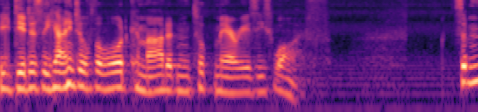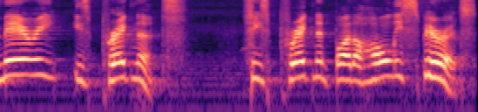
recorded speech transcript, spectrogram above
he did as the angel of the Lord commanded and took Mary as his wife. So, Mary is pregnant. She's pregnant by the Holy Spirit.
